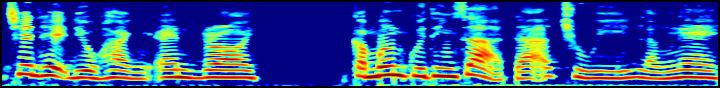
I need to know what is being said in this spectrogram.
trên hệ điều hành Android. Cảm ơn quý thính giả đã chú ý lắng nghe.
